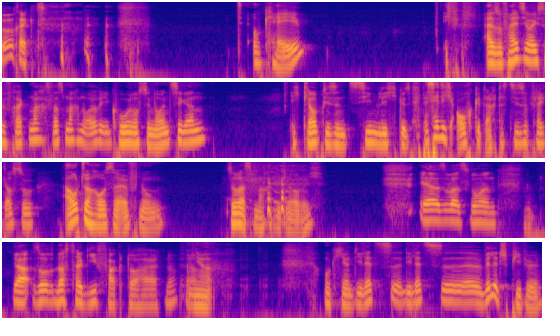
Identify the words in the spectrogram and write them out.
Korrekt. Okay. Ich, also, falls ihr euch so fragt, macht, was machen eure Ikonen aus den 90ern? Ich glaube, die sind ziemlich. Das hätte ich auch gedacht, dass die so vielleicht auch so Autohauseröffnungen. Sowas machen die, glaube ich. Ja, sowas, wo man. Ja, so Nostalgiefaktor halt, ne? Ja. Okay, und die letzte, die letzte äh, Village People.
